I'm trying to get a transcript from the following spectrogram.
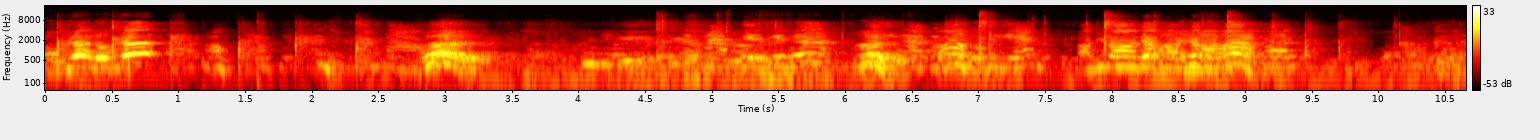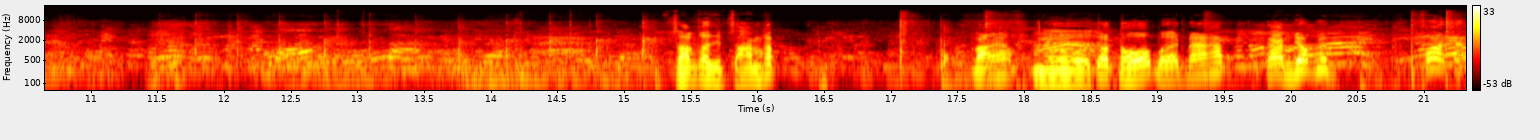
ลงเยอะลงเยอะมาที่มาแบงหน่อยแบงหน่อยมา2ต่อ13ครับ วางครับโอ้โหเจ้าโตเบิดมาครับแต้มยกขึ้นฟอดครับ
